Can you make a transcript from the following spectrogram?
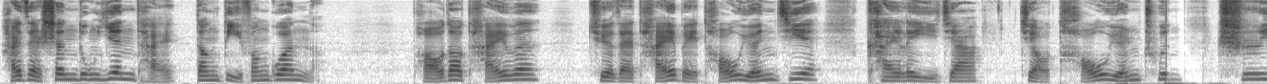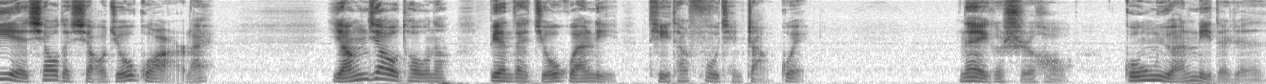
还在山东烟台当地方官呢，跑到台湾，却在台北桃园街开了一家叫桃园春吃夜宵的小酒馆来。杨教头呢，便在酒馆里替他父亲掌柜。那个时候，公园里的人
